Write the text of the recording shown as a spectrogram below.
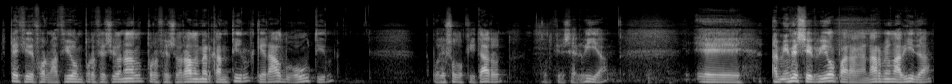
especie de formación profesional, profesorado mercantil, que era algo útil, por eso lo quitaron, porque servía. Eh, a mí me sirvió para ganarme una vida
